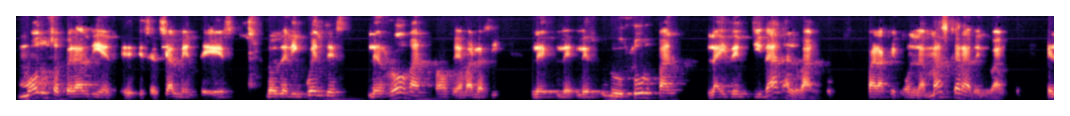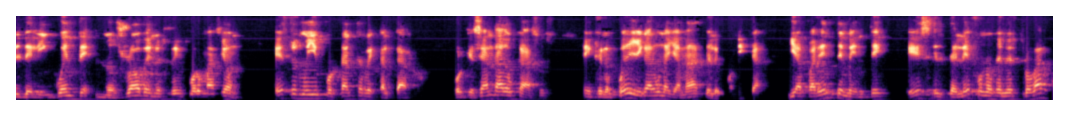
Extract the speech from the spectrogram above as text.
modus operandi eh, esencialmente es los delincuentes le roban, vamos a llamarlo así, le, les usurpan la identidad al banco para que con la máscara del banco el delincuente nos robe nuestra información. Esto es muy importante recalcarlo, porque se han dado casos en que nos puede llegar una llamada telefónica y aparentemente es el teléfono de nuestro banco.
